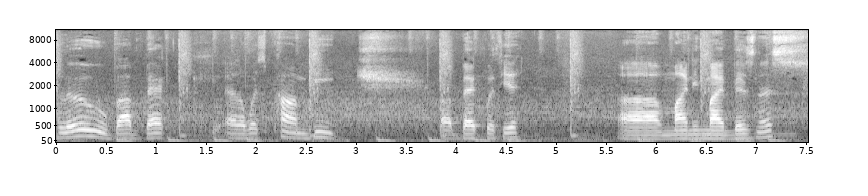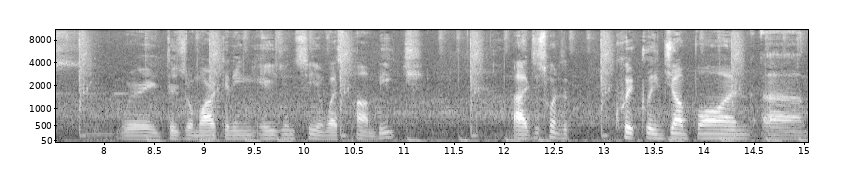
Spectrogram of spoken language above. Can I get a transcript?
Hello, Bob Beck out of West Palm Beach. Bob Beck with you. Uh, minding my business. We're a digital marketing agency in West Palm Beach. I just wanted to quickly jump on. Um,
